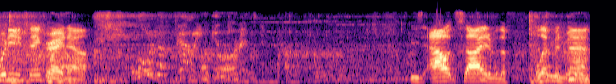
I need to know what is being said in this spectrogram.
what do you think right now? He's outside of the flipping you map.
